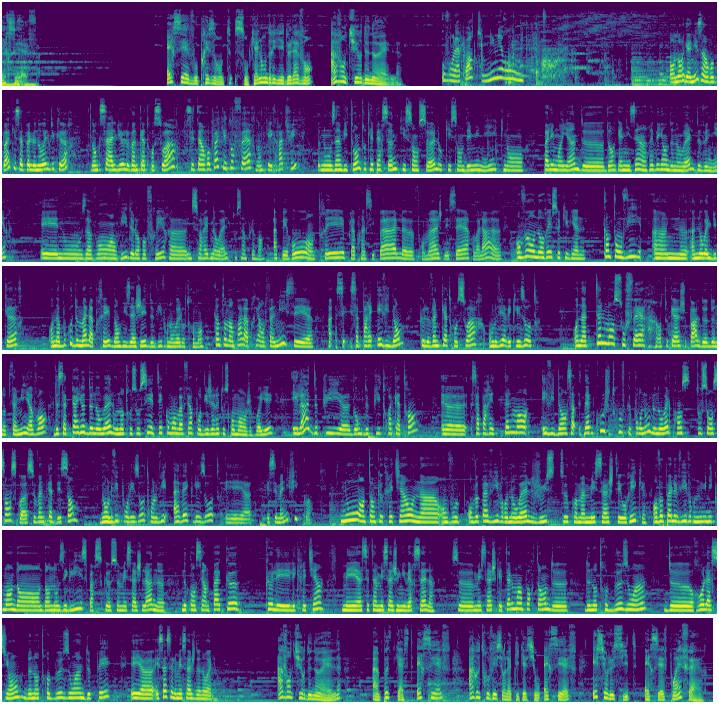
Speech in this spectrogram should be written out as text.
RCF. RCF vous présente son calendrier de l'Avent, Aventure de Noël. Ouvrons la porte numéro 8. On organise un repas qui s'appelle le Noël du cœur. Donc ça a lieu le 24 au soir. C'est un repas qui est offert, donc qui est gratuit. Nous invitons toutes les personnes qui sont seules ou qui sont démunies, qui n'ont pas les moyens d'organiser un réveillon de Noël, de venir. Et nous avons envie de leur offrir euh, une soirée de Noël, tout simplement. Apéro, entrée, plat principal, euh, fromage, dessert, voilà. Euh. On veut honorer ceux qui viennent. Quand on vit un, Noël du cœur, on a beaucoup de mal après d'envisager de vivre Noël autrement. Quand on en parle après en famille, c'est, ça paraît évident que le 24 au soir, on le vit avec les autres on a tellement souffert, en tout cas je parle de, notre famille avant, de cette période de Noël où notre souci était comment on va faire pour digérer tout ce qu'on mange, vous voyez Et là, depuis, euh, donc depuis 3-4 ans, euh, ça paraît tellement évident. D'un coup, je trouve que pour nous, le Noël prend tout son sens, quoi. Ce 24 décembre, on le vit pour les autres, on le vit avec les autres, et, euh, c'est magnifique. Nous, en tant que chrétiens, on on veut, pas vivre Noël juste comme un message théorique. On veut pas le vivre uniquement dans, nos églises parce que ce message-là ne, ne concerne pas que, les, chrétiens, mais euh, c'est un message universel. Ce message qui est tellement important de notre besoin de relation, de notre besoin de paix. Et, euh, et ça, c'est le message de Noël. Aventure de Noël un podcast RCF à retrouver sur l'application RCF et sur le site rcf.fr.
